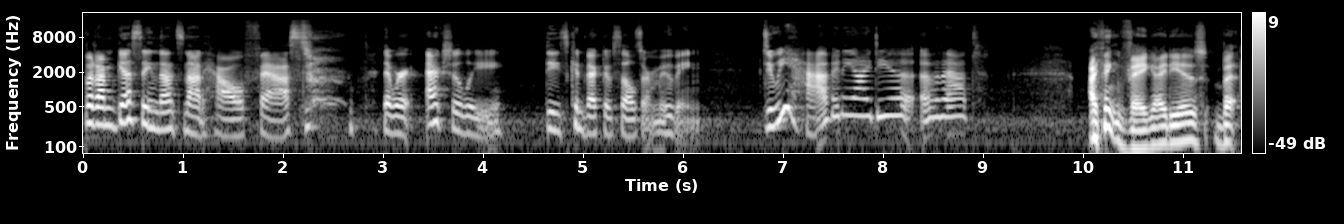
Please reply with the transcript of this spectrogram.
But I'm guessing that's not how fast that we're actually these convective cells are moving. Do we have any idea of that? I think vague ideas, but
